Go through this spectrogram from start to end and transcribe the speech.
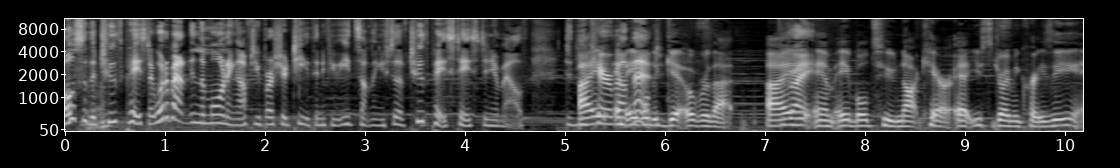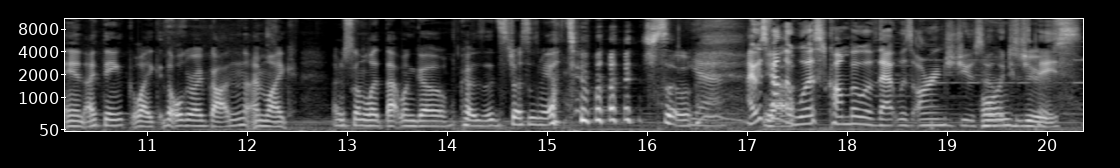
Also, the toothpaste. What about in the morning after you brush your teeth, and if you eat something, you still have toothpaste taste in your mouth? Did you I care about that? I am able to get over that. I Right. am able to not care. It used to drive me crazy, and I think like the older I've gotten, I'm like I'm just gonna let that one go because it stresses me out too much. So Yeah, I always found the worst combo of that was orange juice Orange over juice. toothpaste.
